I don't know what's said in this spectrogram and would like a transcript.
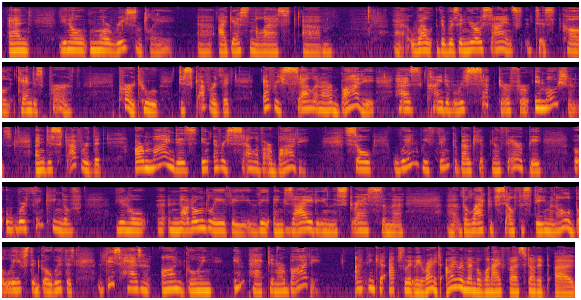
And, you know, more recently, uh, I guess in the last, um, uh, well, there was a neuroscientist called Candace Perth, Pert, who discovered that every cell in our body has kind of receptor for emotions and discovered that our mind is in every cell of our body. So when we think about hypnotherapy, uh, we're thinking of, you know, uh, not only the, the anxiety and the stress and the uh, the lack of self-esteem and all the beliefs that go with this. This has an ongoing impact in our body. I think you're absolutely right. I remember when I first started uh,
